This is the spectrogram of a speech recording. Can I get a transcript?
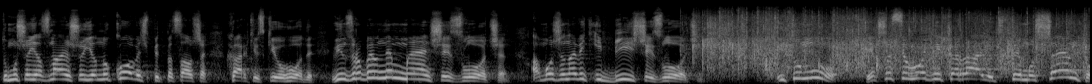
Тому що я знаю, що Янукович, підписавши харківські угоди, він зробив не менший злочин, а може навіть і більший злочин. І тому, якщо сьогодні карають Тимошенко,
